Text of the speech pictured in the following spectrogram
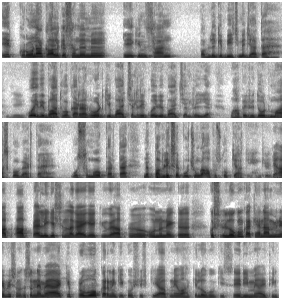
एक कोरोना काल के समय में एक इंसान पब्लिक के बीच में जाता है कोई भी बात वो कर रहा है रोड की बात चल रही कोई भी बात चल रही है वहाँ पे विदाउट मास्क वो बैठता है। वो स्मोक करता है। मैं पब्लिक से पूछूँगा आप उसको क्या कहेंगे? क्योंकि आप आप एलिगेशन लगाए गए क्योंकि आप उन्होंने कुछ लोगों का कहना हमने भी सुनने में आया कि प्रोवोक करने की कोशिश की आपने वहाँ के लोगों की शेरी में आई थिंक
